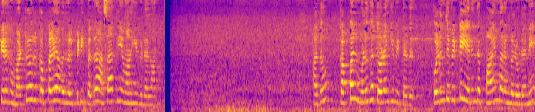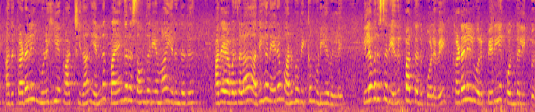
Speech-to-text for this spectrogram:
பிறகு மற்றொரு கப்பலை அவர்கள் பிடிப்பது அசாத்தியமாகிவிடலாம். அதோ கப்பல் முழுக தொடங்கிவிட்டது. கொழுந்துவிட்டு எரிந்த பாய்மரங்களுடனே அது கடலில் முழுகிய காட்சிதான். என்ன பயங்கர சௌந்தரியமாய் இருந்தது. அதை அவர்களால் அதிக நேரம் அனுபவிக்க முடியவில்லை. இளவரசர் எதிர்பார்த்தது போலவே கடலில் ஒரு பெரிய கொந்தளிப்பு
